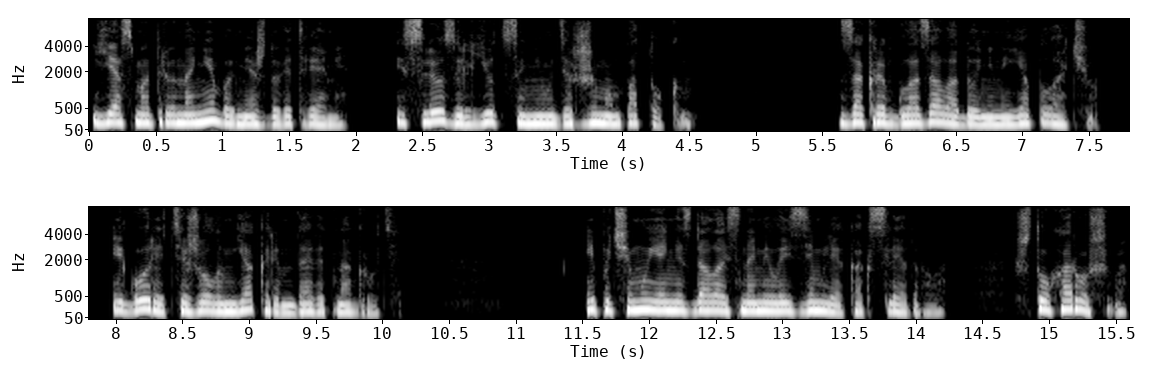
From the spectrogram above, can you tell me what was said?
Я смотрю на небо между ветвями, и слезы льются неудержимым потоком. Закрыв глаза ладонями, я плачу, и горе тяжелым якорем давит на грудь. И почему я не сдалась на милость земле, как следовало? Что хорошего?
